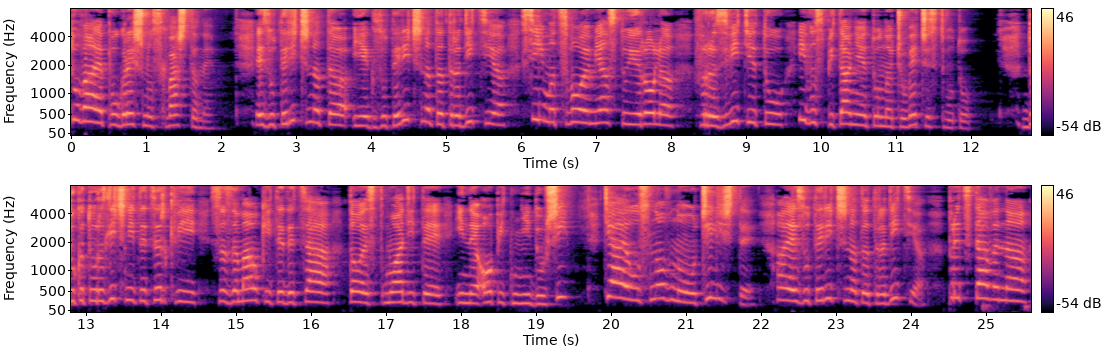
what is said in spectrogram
Това е погрешно схващане – Езотеричната и екзотеричната традиция си имат свое място и роля в развитието и възпитанието на човечеството. Докато различните църкви са за малките деца, т.е. младите и неопитни души, тя е основно училище, а езотеричната традиция, представена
